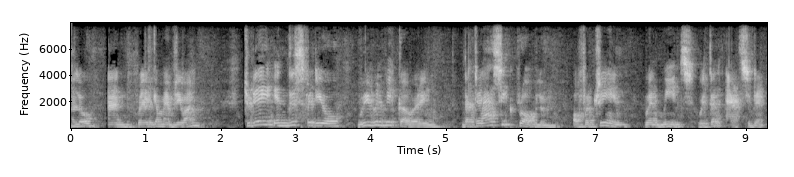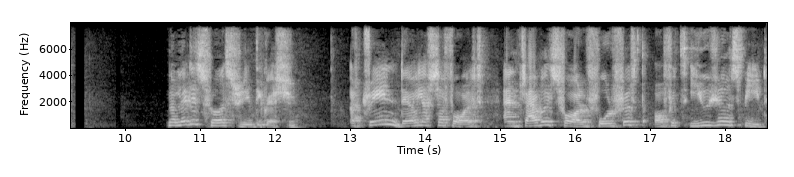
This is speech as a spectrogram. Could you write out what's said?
Hello and welcome everyone. Today in this video we will be covering the classic problem of a train when meets with an accident. Now let us first read the question. A train develops a fault and travels for 4 fifths of its usual speed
